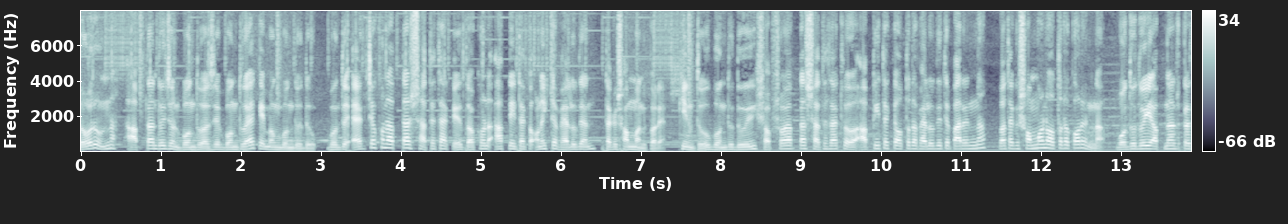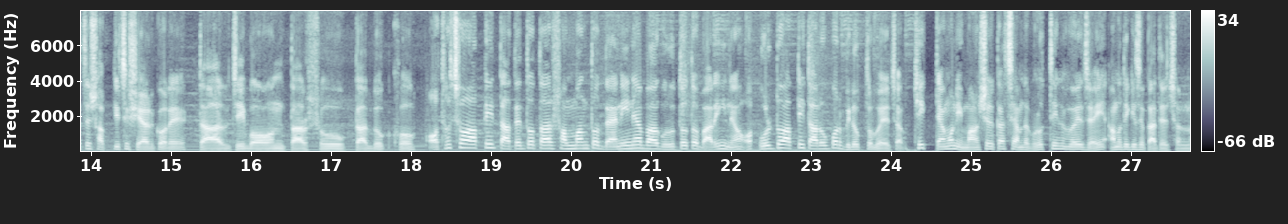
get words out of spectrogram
ধরুন আপনার দুইজন বন্ধু আছে, বন্ধু এক এবং বন্ধু দু। বন্ধু এক যখন আপনার সাথে থাকে, তখন আপনি তাকে অনেকটা ভ্যালু দেন, তাকে সম্মান করেন। কিন্তু বন্ধু দুই সবসময় আপনার সাথে থাকলেও আপনি তাকে অতটা ভ্যালু দিতে পারেন না বা তাকে সম্মান অতটা করেন না। বন্ধু দুই আপনার কাছে সবকিছু শেয়ার করে, তার জীবন, তার সুখ, তার দুঃখ। অথচ আপনি তাতে তো তার সম্মান তো দেনই না বা গুরুত্ব তো বাড়েই না, উল্টো আপনি তার উপর বিরক্ত হয়ে যান। ঠিক তেমনই মানুষের কাছে আমরা গুরুত্বহীন হয়ে যাই আমাদের কিছু কাজের জন্য,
